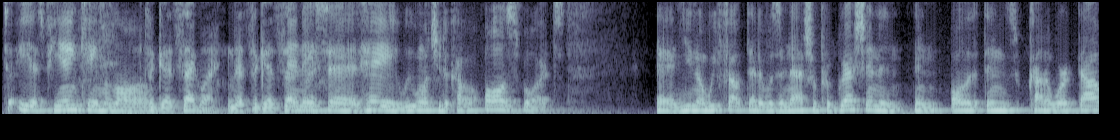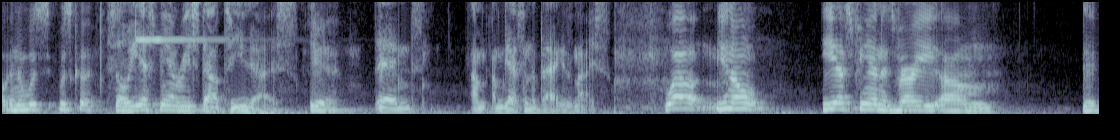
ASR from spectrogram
Till ESPN came along That's a good segue. That's a good segue. and they said, "Hey, we want you to cover all sports." And you know, we felt that it was a natural progression, and, and all of the things kind of worked out, and it was it was good. so ESPN reached out to you guys, Yeah. and I'm, I'm guessing the bag is nice. Well, you know, ESPN is very. Um, it,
